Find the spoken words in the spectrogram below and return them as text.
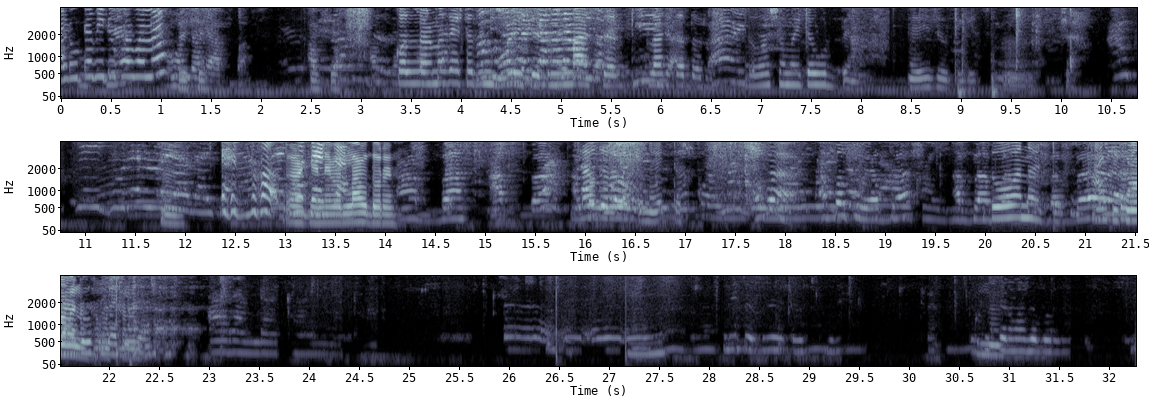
আলুটা ভিডিও করব না? হয়েছে হয়েছে কল্লার মাঝে একটা জিনিস রয়েছে তুমি মাছটা গ্লাসটা ধরো। ধোয়ার সময় এটা উঠবে না। এই যে উঠে গেছে। আচ্ছা। হুম। রাখেন এবার লাউ ধরেন। লাউ ধরা লাগবে না দোয়া না তো। কিছু হবে না সমস্যা নেই। আম্মা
